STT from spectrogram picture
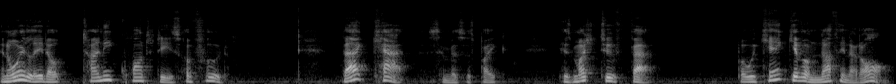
and only laid out tiny quantities of food. That cat, said Mrs. Pike, is much too fat, but we can't give him nothing at all.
